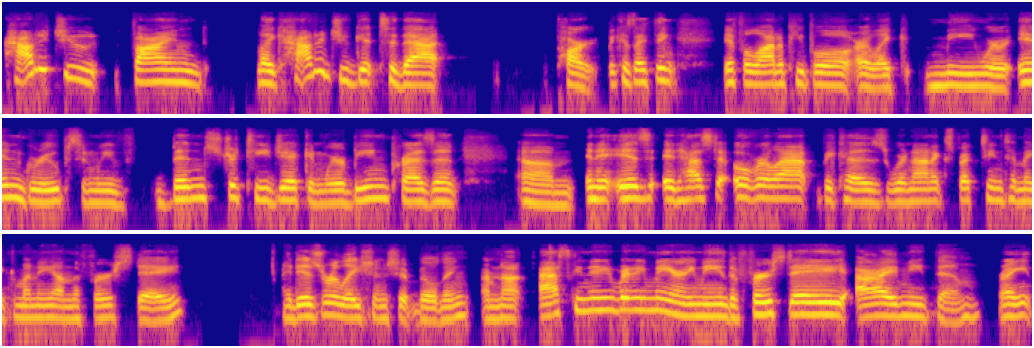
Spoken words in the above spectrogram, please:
how did you find like how did you get to that part because i think if a lot of people are like me we're in groups and we've been strategic and we're being present um, and it is it has to overlap because we're not expecting to make money on the first day. It is relationship building. I'm not asking anybody to marry me the first day i meet them right?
